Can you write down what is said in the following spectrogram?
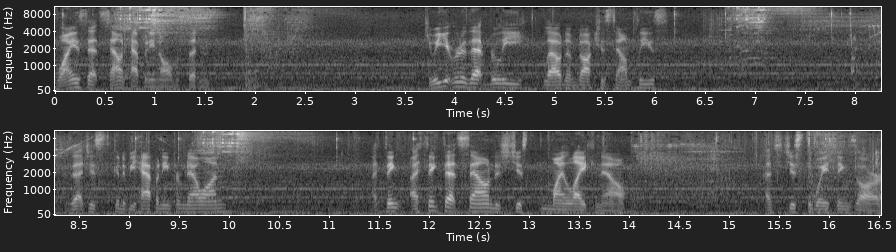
Why is that sound happening all of a sudden? Can we get rid of that really loud and obnoxious sound, please? Is that just gonna be happening from now on? I think- I think that sound is just my life now. That's just the way things are.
